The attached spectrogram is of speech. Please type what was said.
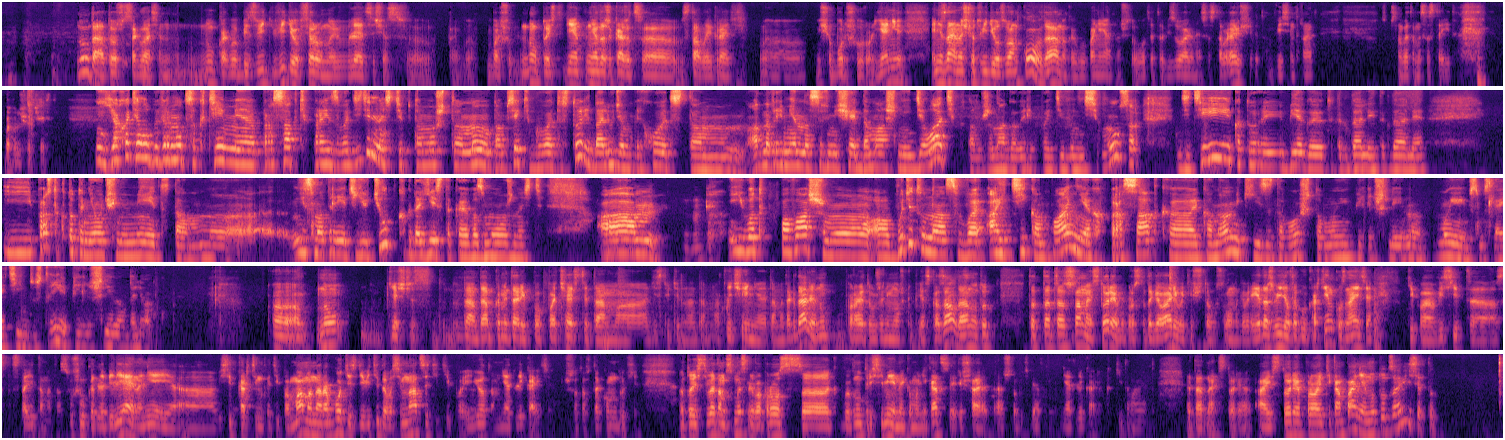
Ну да, тоже согласен. Ну, как бы без ви- видео все равно является сейчас э, как бы большой. Ну, то есть мне, мне даже кажется, стало играть э, еще большую роль. Я не, я не знаю насчет видеозвонков, да, но как бы понятно, что вот эта визуальная составляющая, там весь интернет, собственно, в этом и состоит, по большой части. Я хотела бы вернуться к теме просадки производительности, потому что, ну, там всякие бывают истории, да, людям приходится там одновременно совмещать домашние дела, типа там жена говорит, пойди вынеси мусор, детей, которые бегают и так далее, и так далее. И просто кто-то не очень умеет там э, не смотреть YouTube, когда есть такая возможность. И вот по-вашему, а, будет у нас в IT-компаниях просадка экономики из-за того, что мы перешли, ну, мы, в смысле IT-индустрия, перешли на удаленку? А, ну, я сейчас да, дам комментарий по, по части там а, действительно там отвлечения там и так далее. Ну, про это уже немножко я сказал, да, ну тут та, та, та же самая история, вы просто договариваетесь, что, условно говоря. Я даже видел такую картинку, знаете, типа висит, э, стоит там эта сушилка для белья, и на ней э, висит картинка, типа «Мама на работе с 9 до 18, типа ее там не отвлекайте», что-то в таком духе. Ну, то есть в этом смысле вопрос э, как бы внутрисемейной коммуникации решает, да, чтобы тебя не отвлекали в какие-то моменты. Это одна история. А история про эти компании, ну, тут зависит.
